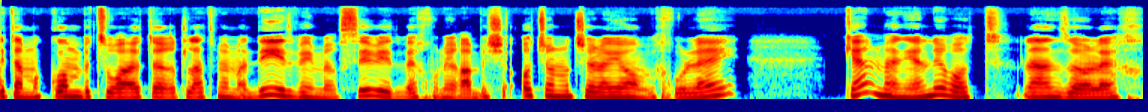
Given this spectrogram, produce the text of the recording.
את המקום בצורה יותר תלת ממדית ואימרסיבית ואיך הוא נראה בשעות שונות של היום וכולי. כן מעניין לראות לאן זה הולך.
